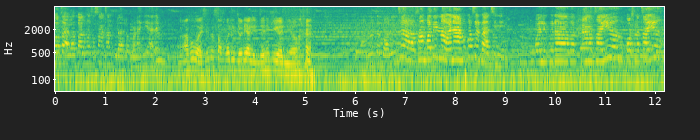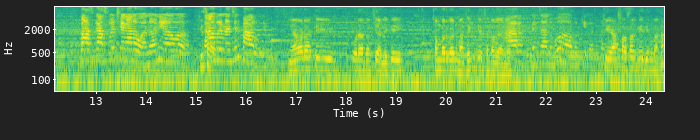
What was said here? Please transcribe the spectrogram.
बच्चाहरूलाई बालबच्चा सानो सानो कुराहरूलाई पठाइदिइहाल्यौँ आफू भएपछि त सम्पत्ति जोडिहालिन्छ नि के गर्ने हो? भन्नु त भनिन्छ सम्पत्ति नभएन आफू कसरी बाँचिने? पहिलो कुरा अब खान चाहियो बस्न चाहियो। बाँस गाँस पनि ठेगाना भएन भने अब? राम्रै मान्छे नि पागल हुने यहाँबाट केही वडा अध्यक्षहरूले केही सम्पर्क गर्नु भएको छ कि के छ तपाईँहरूले? आएर घुमेर जानुभयो अब के गर्नु के आश्वासन केही दिनुभएको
